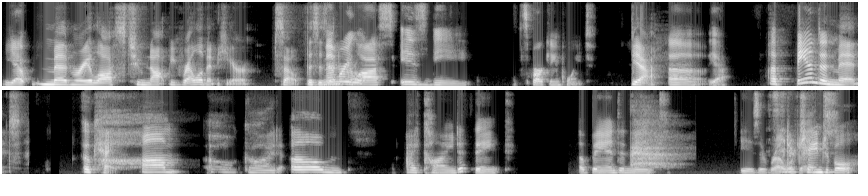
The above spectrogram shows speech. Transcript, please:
yep. memory loss to not be relevant here. So, this is Memory integral. loss is the sparking point. Yeah. Uh, yeah. Abandonment. Okay. Um Oh God. Um, I kind of think abandonment is it's irrelevant. interchangeable.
